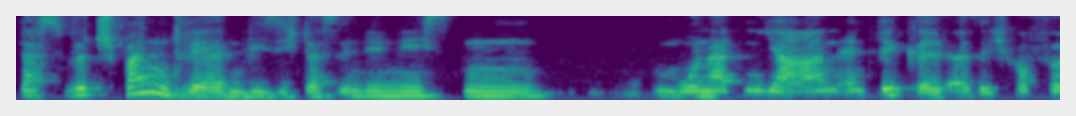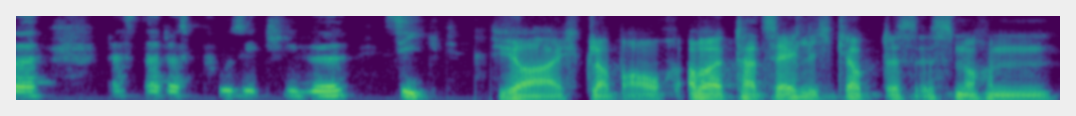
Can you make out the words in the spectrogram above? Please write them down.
Das wird spannend werden, wie sich das in den nächsten Monaten, Jahren entwickelt. Also ich hoffe, dass da das Positive siegt. Ja, ich glaube auch. Aber tatsächlich, ich glaube, das ist noch ein,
